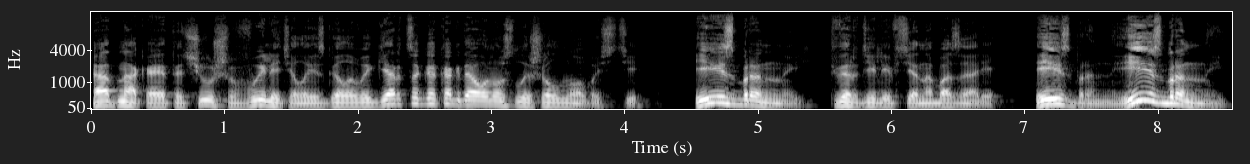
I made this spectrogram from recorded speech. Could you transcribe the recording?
Однако эта чушь вылетела из головы герцога, когда он услышал новости. «Избранный!» — твердили все на базаре. «Избранный! Избранный!»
